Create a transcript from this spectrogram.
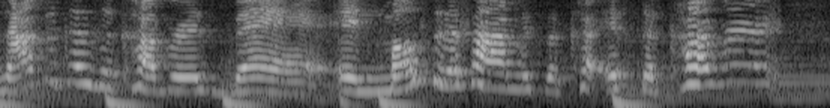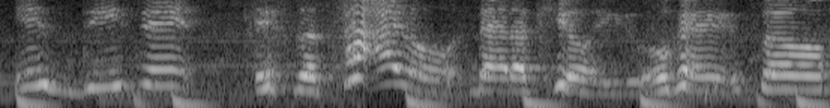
not because the cover is bad and most of the time it's the if the cover is decent it's the title that'll kill you okay? So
